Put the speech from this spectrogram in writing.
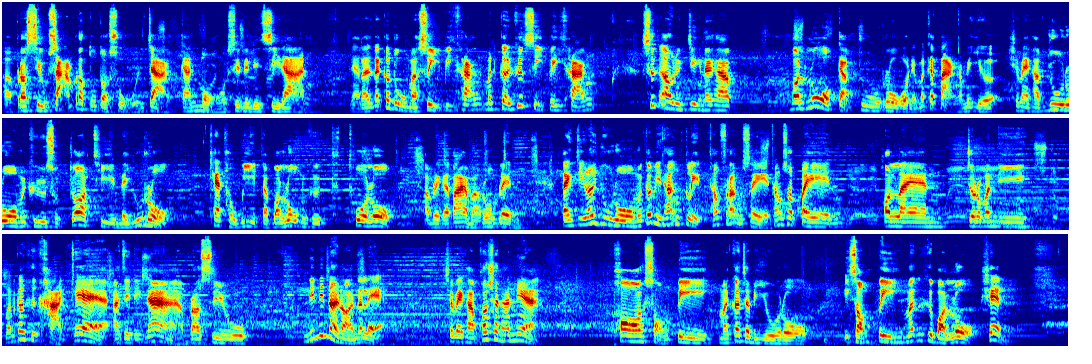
อ่อบราซิล 3 ประตูต่อศูนย์จากการหม่งของซินดินซีดานเนี่ยแล้วก็ดูมา 4 ปีครั้ง มันเกิดขึ้น 4 ปีครั้ง ซึ่งเอาจริงๆนะครับบอลโลกกับยูโรเนี่ยมันก็ต่างกันไม่เยอะใช่ไหมครับยูโรมันคือสุดยอดทีมในยุโรป แค่ทวีปแต่บอลโลกมันคือทั่วโลกอเมริกาใต้มาร่วมเล่น แต่จริงแล้วยูโรมันก็มีทั้งอังกฤษทั้งฝรั่งเศส ทั้งสเปนฮอลแลนด์เยอรมนี มันก็คือขาดแค่อาร์เจนตินาบราซิล นิดๆหน่อยๆนั่นแหละ ใช่ไหมครับ เพราะฉะนั้นเนี่ยพอ 2 ปีมันก็จะมียูโร อีก 2 ปีมันก็คือบอลโลก เช่น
